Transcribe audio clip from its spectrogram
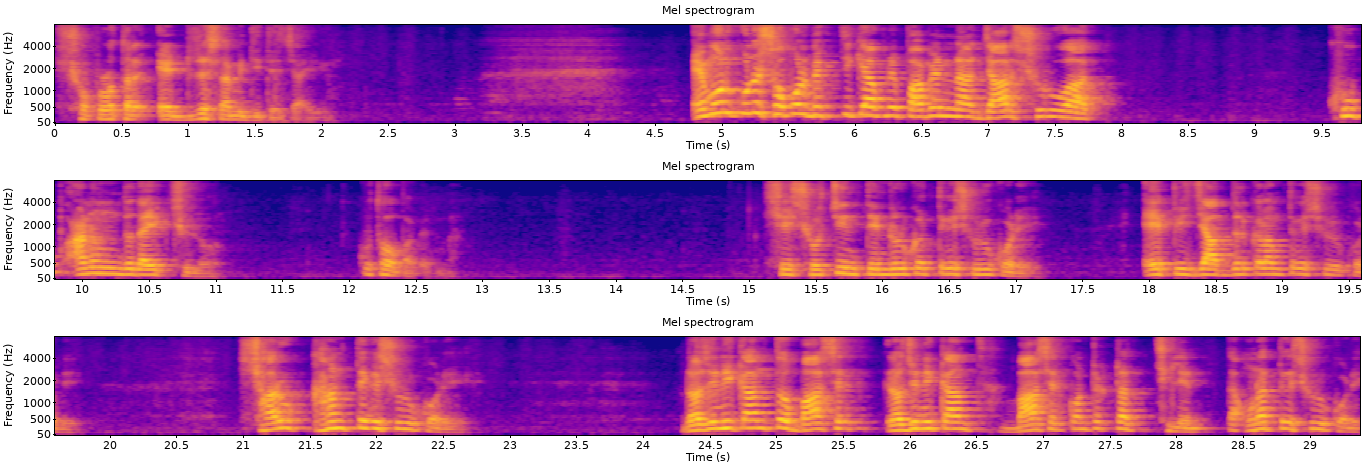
সফলতার অ্যাড্রেস আমি দিতে চাই। এমন কোনো সফল ব্যক্তিকে আপনি পাবেন না যার শুরুয়াত খুব আনন্দদায়ক ছিল। কোথাও পাবেন না। সে সচিন তেন্ডুলকর থেকে শুরু করে এপিজে আব্দুল কালাম থেকে শুরু করে শাহরুখ খান থেকে শুরু করে রজনীকান্ত বাসের রজনীকান্ত বাসের কন্ট্রাক্টর ছিলেন, তা ওনার থেকে শুরু করে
